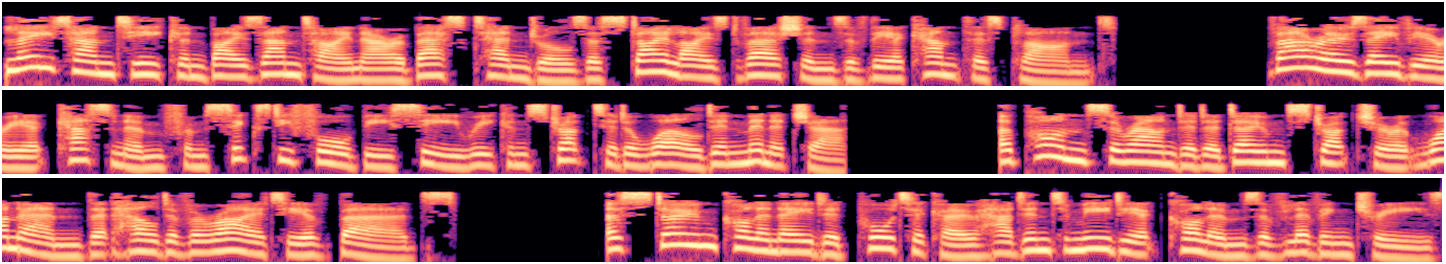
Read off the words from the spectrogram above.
Late antique and Byzantine arabesque tendrils are stylized versions of the acanthus plant. Varro's aviary at Casinum from 64 BC reconstructed a world in miniature. A pond surrounded a domed structure at one end that held a variety of birds. A stone colonnaded portico had intermediate columns of living trees.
